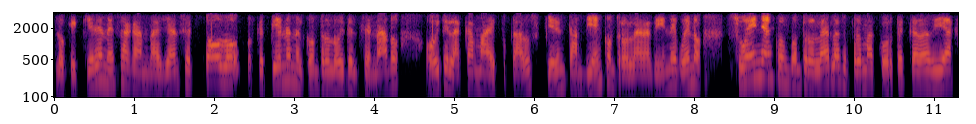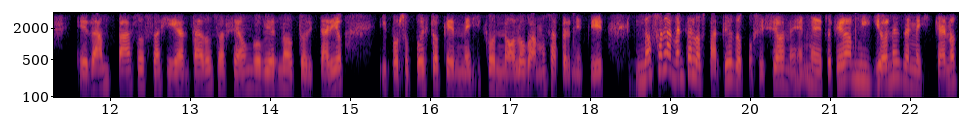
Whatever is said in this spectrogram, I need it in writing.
lo que quieren es agandallarse todo, porque tienen el control hoy del Senado, hoy de la Cámara de Diputados, quieren también controlar al INE. Bueno, sueñan con controlar la Suprema Corte, cada día eh, dan pasos agigantados hacia un gobierno autoritario y por supuesto que en México no lo vamos a permitir, no solamente los partidos de oposición, ¿eh? me refiero a millones de mexicanos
